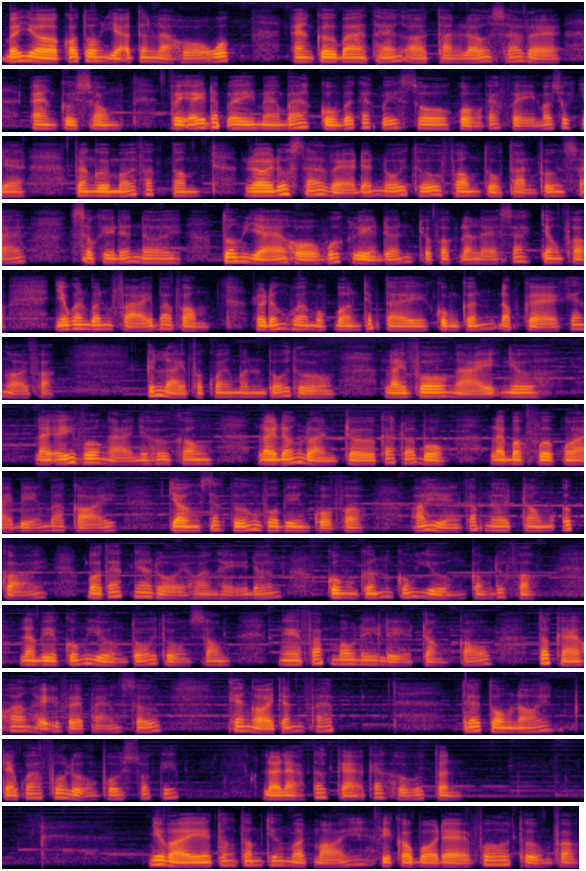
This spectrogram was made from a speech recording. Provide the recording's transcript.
Bây giờ có tôn giả tên là Hộ Quốc, an cư ba tháng ở thành lớn xá vệ, an cư xong, Vị ấy đắp y mang bát cùng với các bí xô cùng các vị mới xuất gia và người mới phát tâm, rời nước xá vệ đến núi Thứ Phong thuộc thành Phương Xá. Sau khi đến nơi, tôn giả hộ quốc liền đến chỗ Phật đảnh lễ sát chân Phật, nhảy quanh bên phải ba vòng, rồi đứng qua một bên chắp tay cung kính đọc kệ khen ngợi Phật. Kính lại Phật quang minh tối thượng, lại vô ngại như lại ý vô ngại như hư không, lại đấng đoạn trừ các trói buộc, lại bật vượt ngoài biển ba cõi, Chân sắc tướng vô biên của Phật hóa hiện khắp nơi trong ức cõi, Bồ Tát nghe rồi hoan hỷ đến, cung kính cúng dường công đức Phật. Làm việc cúng dường tối thượng xong, nghe Pháp Mâu Ni lìa trần cấu, tất cả hoan hỷ về bản xứ, khen ngợi chánh Pháp. Thế Tôn nói, trải qua vô lượng vô số kiếp, lợi lạc tất cả các hữu tình. Như vậy, thân tâm chưa mệt mỏi vì cầu Bồ Đề vô thượng Phật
